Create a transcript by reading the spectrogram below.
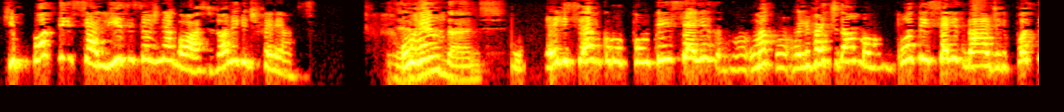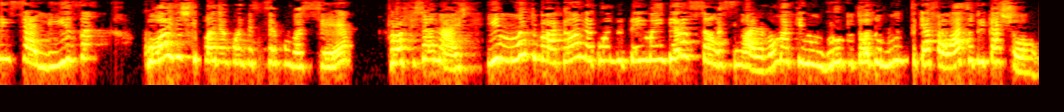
que potencialize seus negócios. Olha que diferença. É um verdade. Ele serve como potencializa, uma, ele vai te dar uma potencialidade, ele potencializa coisas que podem acontecer com você profissionais. E muito bacana quando tem uma interação, assim, olha, vamos aqui num grupo, todo mundo quer falar sobre cachorro.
